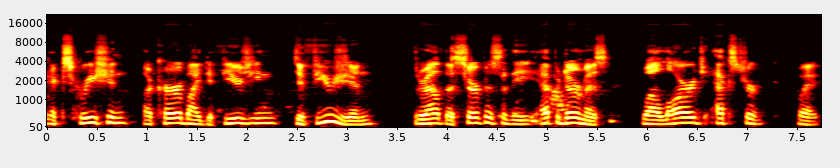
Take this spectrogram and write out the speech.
excretion occur by diffusion, diffusion throughout the surface of the epidermis, while large extra, wait,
